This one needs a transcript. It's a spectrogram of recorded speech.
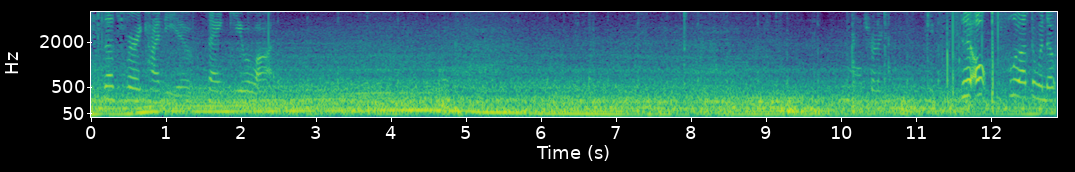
That's, that's very kind of you. Thank you a lot. I'll try to keep still. Oh, flew out the window.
